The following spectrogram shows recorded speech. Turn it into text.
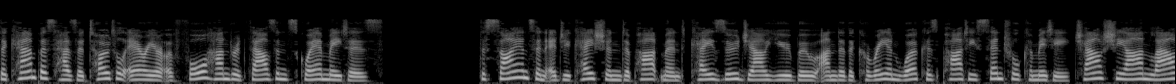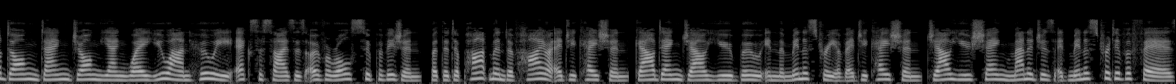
The campus has a total area of 400,000 square meters. The Science and Education Department under the Korean Workers' Party Central Committee Chao Xian Lao Dong Dang Yang Wei Yuan Hui exercises overall supervision, but the Department of Higher Education in the Ministry of Education manages administrative affairs.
